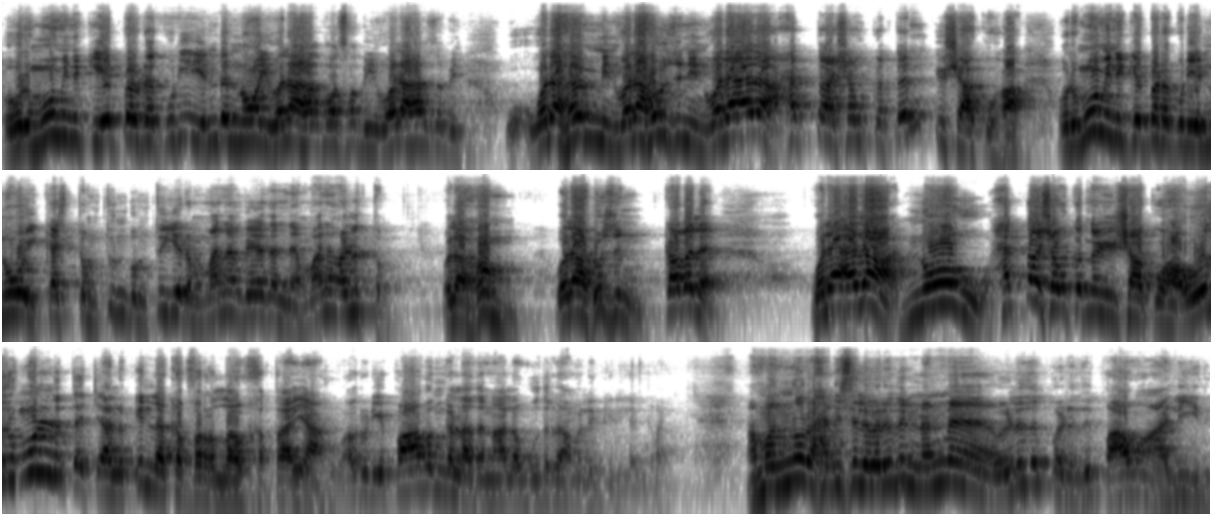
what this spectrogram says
ஒரு மூமினுக்கு ஏற்படக்கூடிய எந்த நோய் வலஹ வசபி வலஹ வலஹம்மின் வலஹுஸ்னின் வலாதா ஹத்தா ஷவுக்கத்தன் யுஷாக்குஹா ஒரு மூமினுக்கு ஏற்படக்கூடிய நோய் கஷ்டம் துன்பம் துயரம் மனவேதனை மன அழுத்தம் ஒலஹம் ஒலா ஹுசன் கவலை ஒல அதா நோவு ஹத்தா ஷவுக்கத்தன் யுஷாக்குஹா ஒரு முள்ளு தைச்சாலும் இல்ல கஃபர் அல்லாஹ் ஹத்தாயாகு அவருடைய பாவங்கள் அதனால உதிராமலுக்கு இல்லைங்கிறான் நம்ம இன்னொரு ஹதிசில் வருது நன்மை எழுதப்படுது பாவம் அழியுது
